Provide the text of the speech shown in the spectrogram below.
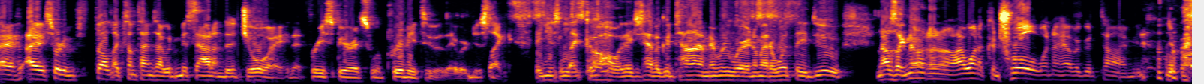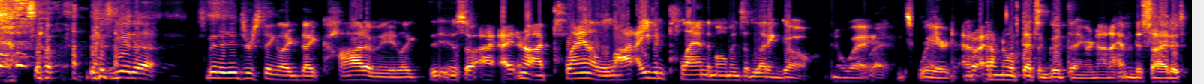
I, I sort of felt like sometimes I would miss out on the joy that free spirits were privy to. They were just like they just let go. They just have a good time everywhere, no matter what they do. And I was like, no, no, no. I want to control when I have a good time. You know. so there's been a it's been an interesting like dichotomy. Like you know, so I, I don't know. I plan a lot. I even plan the moments of letting go in a way. Right. It's weird. I don't, I don't know if that's a good thing or not. I haven't decided.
